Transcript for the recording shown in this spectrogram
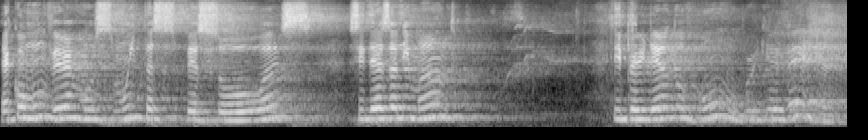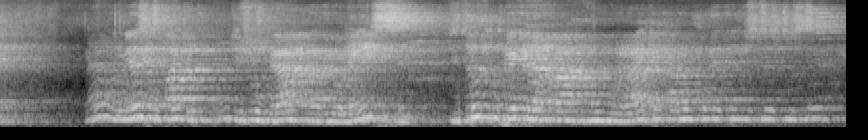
é comum vermos muitas pessoas se desanimando e perdendo o rumo, porque veja, né, o mesmo fato de julgar a violência, de tanto reclamar, murmurar, que acabam cometendo os mesmos erros.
